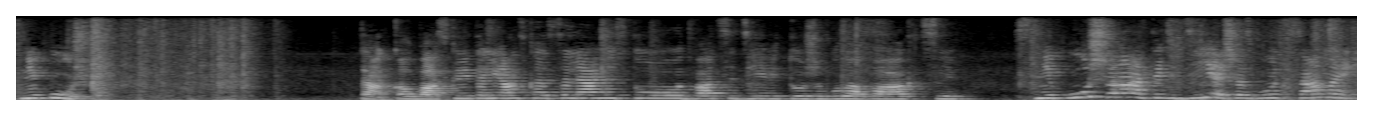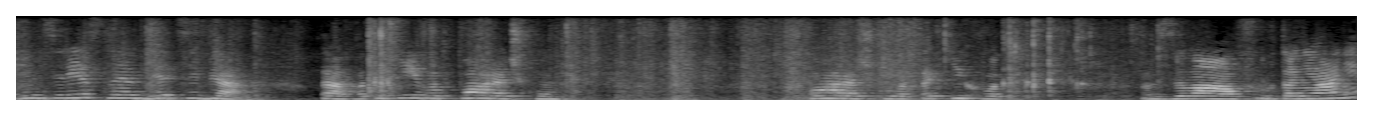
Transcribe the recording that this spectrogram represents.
Сникуш. Так, колбаска итальянская солями 129 тоже была по акции. Сникуша, ты где? Сейчас будет самое интересное для тебя. Так, вот такие вот парочку парочку вот таких вот взяла фрутоняни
